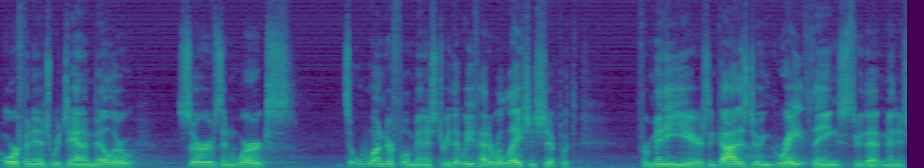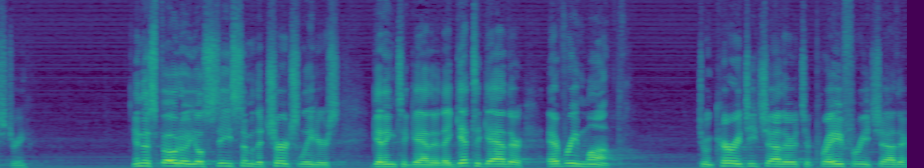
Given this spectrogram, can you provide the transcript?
orphanage where Jana Miller serves and works. It's a wonderful ministry that we've had a relationship with for many years, and God is doing great things through that ministry. In this photo, you'll see some of the church leaders getting together. They get together every month to encourage each other, to pray for each other,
